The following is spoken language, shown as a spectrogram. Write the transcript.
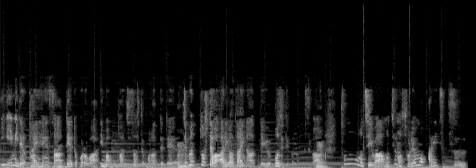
いい意味での大変さっていうところは今も感じさせてもらってて、自分としてはありがたいなっていうポジティブなんですが、当時はもちろんそれもありつつ、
